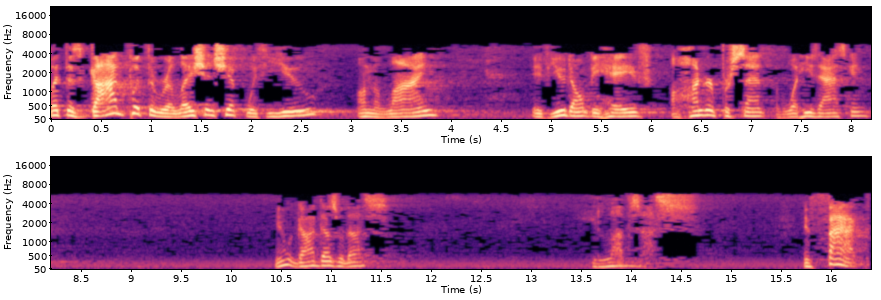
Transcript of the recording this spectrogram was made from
But does God put the relationship with you on the line if you don't behave 100% of what He's asking? You know what God does with us? He loves us. In fact,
